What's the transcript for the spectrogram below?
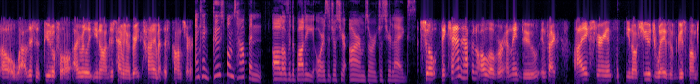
oh, wow, this is beautiful. I really, you know, I'm just having a great time at this concert. And can goosebumps happen all over the body, or is it just your arms or just your legs? So they can happen all over, and they do. In fact, I experience, you know, huge waves of goosebumps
